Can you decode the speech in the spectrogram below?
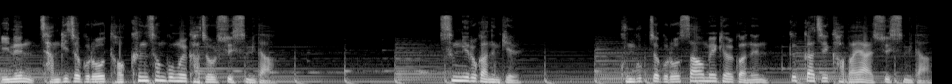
이는 장기적으로 더 큰 성공을 가져올 수 있습니다. 승리로 가는 길. 궁극적으로 싸움의 결과는 끝까지 가봐야 알 수 있습니다.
